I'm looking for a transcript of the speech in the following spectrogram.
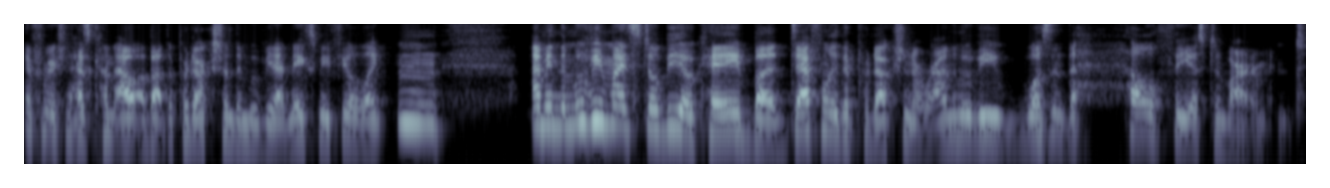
information has come out about the production of the movie that makes me feel like, mm, I mean, the movie might still be okay, but definitely the production around the movie wasn't the healthiest environment.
